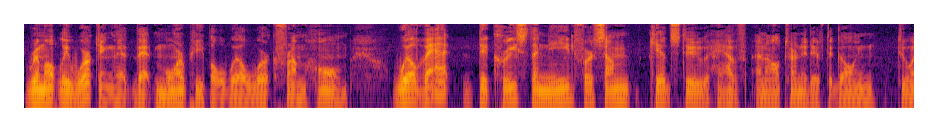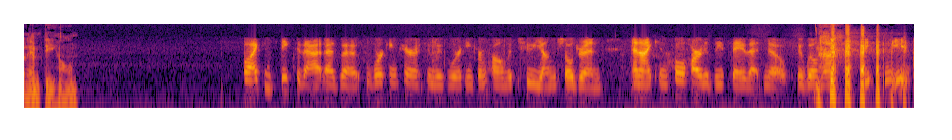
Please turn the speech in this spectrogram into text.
remotely working, that that more people will work from home. Will that decrease the need for some kids to have an alternative to going to an empty home? Well, I can speak to that as a working parent who is working from home with two young children, and I can wholeheartedly say that no, it will not need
